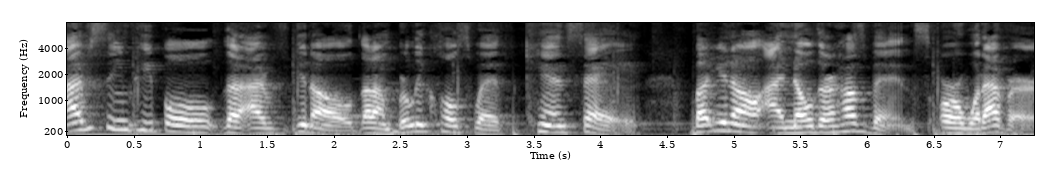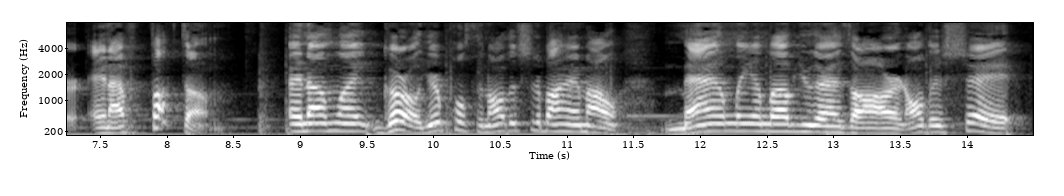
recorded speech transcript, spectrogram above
I've seen people that I've you know that I'm really close with can't say, but you know I know their husbands or whatever, and I've fucked them, and I'm like, girl, you're posting all this shit about him, how manly in love you guys are, and all this shit,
